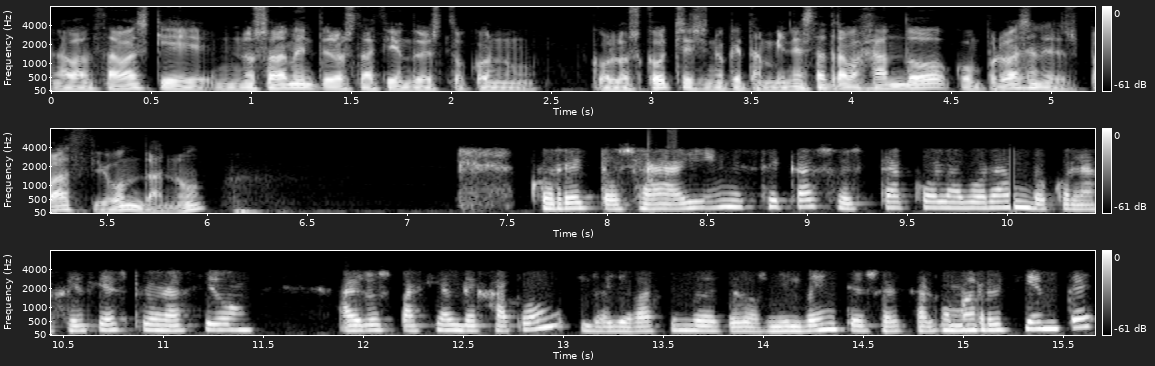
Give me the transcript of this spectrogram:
avanzabas que no solamente lo está haciendo esto con, con los coches, sino que también está trabajando con pruebas en el espacio, onda, ¿no? Correcto, o sea, ahí en este caso está colaborando con la Agencia de Exploración Aeroespacial de Japón y lo lleva haciendo desde 2020, o sea, es algo más reciente,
